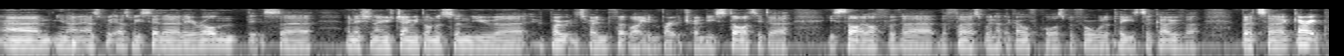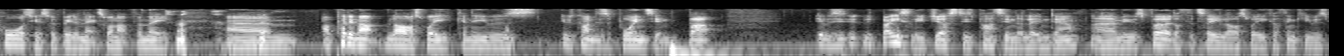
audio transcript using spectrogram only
um, you know, as we as we said earlier on, it's uh, initial name is Jamie Donaldson. You uh, who broke the trend. For, well, he didn't break the trend. He started uh, he started off with uh, the first win at the golf course before all the P's took over. But uh, Garrick Porteous would be the next one up for me. Um, I put him up last week, and he was he was kind of disappointing, but. It was, it was basically just his putting that let him down. Um, he was third off the tee last week. I think he was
